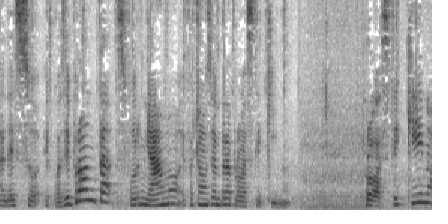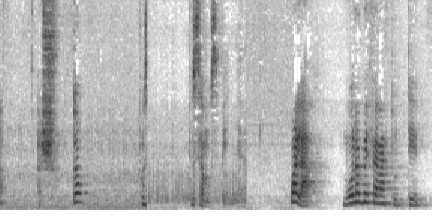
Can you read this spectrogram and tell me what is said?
adesso è quasi pronta sforniamo e facciamo sempre la prova a stecchino. Prova a stecchino asciutto. Possiamo spegnere. Voilà buona befana a tutti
